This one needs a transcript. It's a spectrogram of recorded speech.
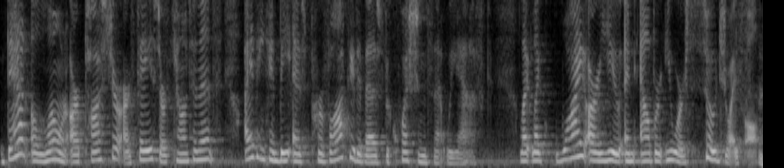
That alone, our posture, our face, our countenance, I think can be as provocative as the questions that we ask. Like, like, why are you? And Albert, you are so joyful.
